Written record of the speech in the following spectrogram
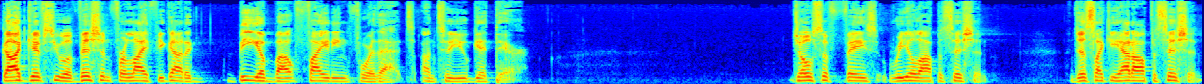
God gives you a vision for life. You got to be about fighting for that until you get there. Joseph faced real opposition. Just like he had opposition,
